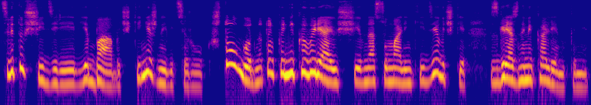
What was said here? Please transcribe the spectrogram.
Цветущие деревья, бабочки, нежный ветерок, что угодно, только не ковыряющие в носу маленькие девочки с грязными коленками.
